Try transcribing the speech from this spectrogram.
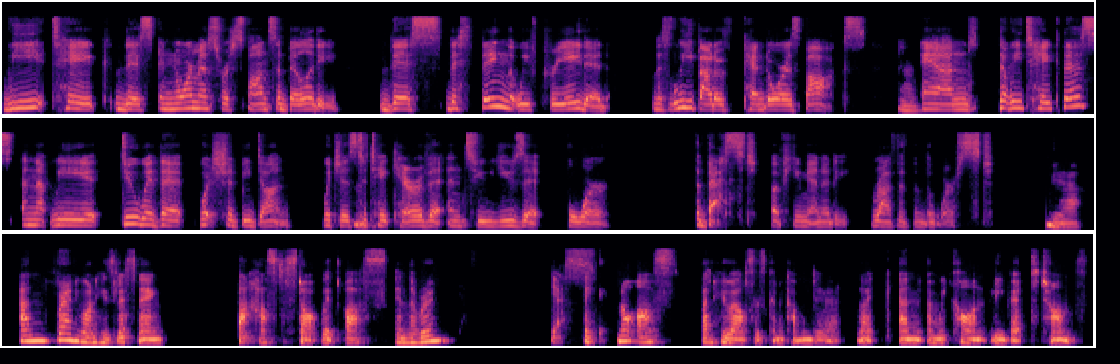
we take this enormous responsibility this this thing that we've created this leap out of pandora's box mm. and that we take this and that we do with it what should be done which is mm-hmm. to take care of it and to use it for the best of humanity rather than the worst. Yeah. And for anyone who's listening, that has to start with us in the room. Yes. If not us, then who else is going to come and do it? Like, and and we can't leave it to chance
